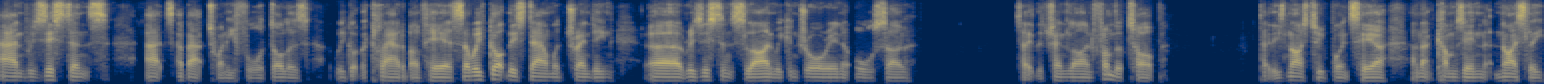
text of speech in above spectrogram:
and resistance at about $24. We've got the cloud above here. So we've got this downward trending uh, resistance line we can draw in also take the trend line from the top, take these nice two points here, and that comes in nicely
